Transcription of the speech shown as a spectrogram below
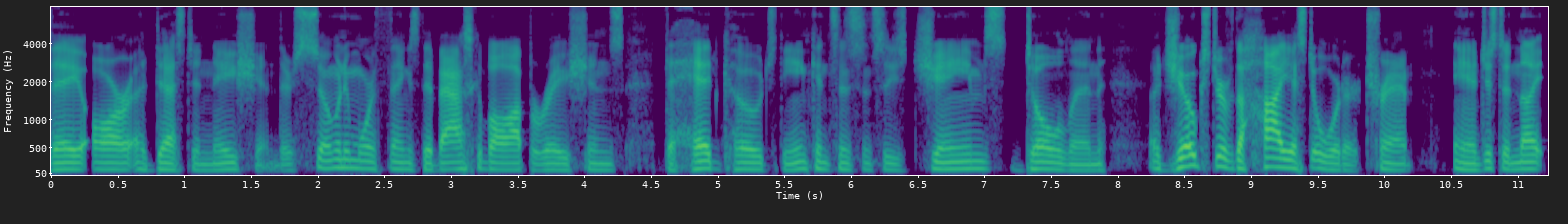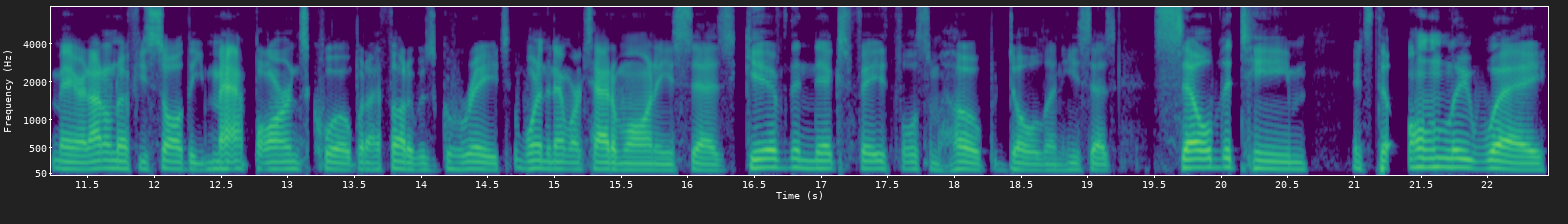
they are a destination. There's so many more things the basketball operations, the head coach, the inconsistencies. James Dolan, a jokester of the highest order, Trent, and just a nightmare. And I don't know if you saw the Matt Barnes quote, but I thought it was great. One of the networks had him on, he says, Give the Knicks faithful some hope, Dolan. He says, Sell the team. It's the only way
